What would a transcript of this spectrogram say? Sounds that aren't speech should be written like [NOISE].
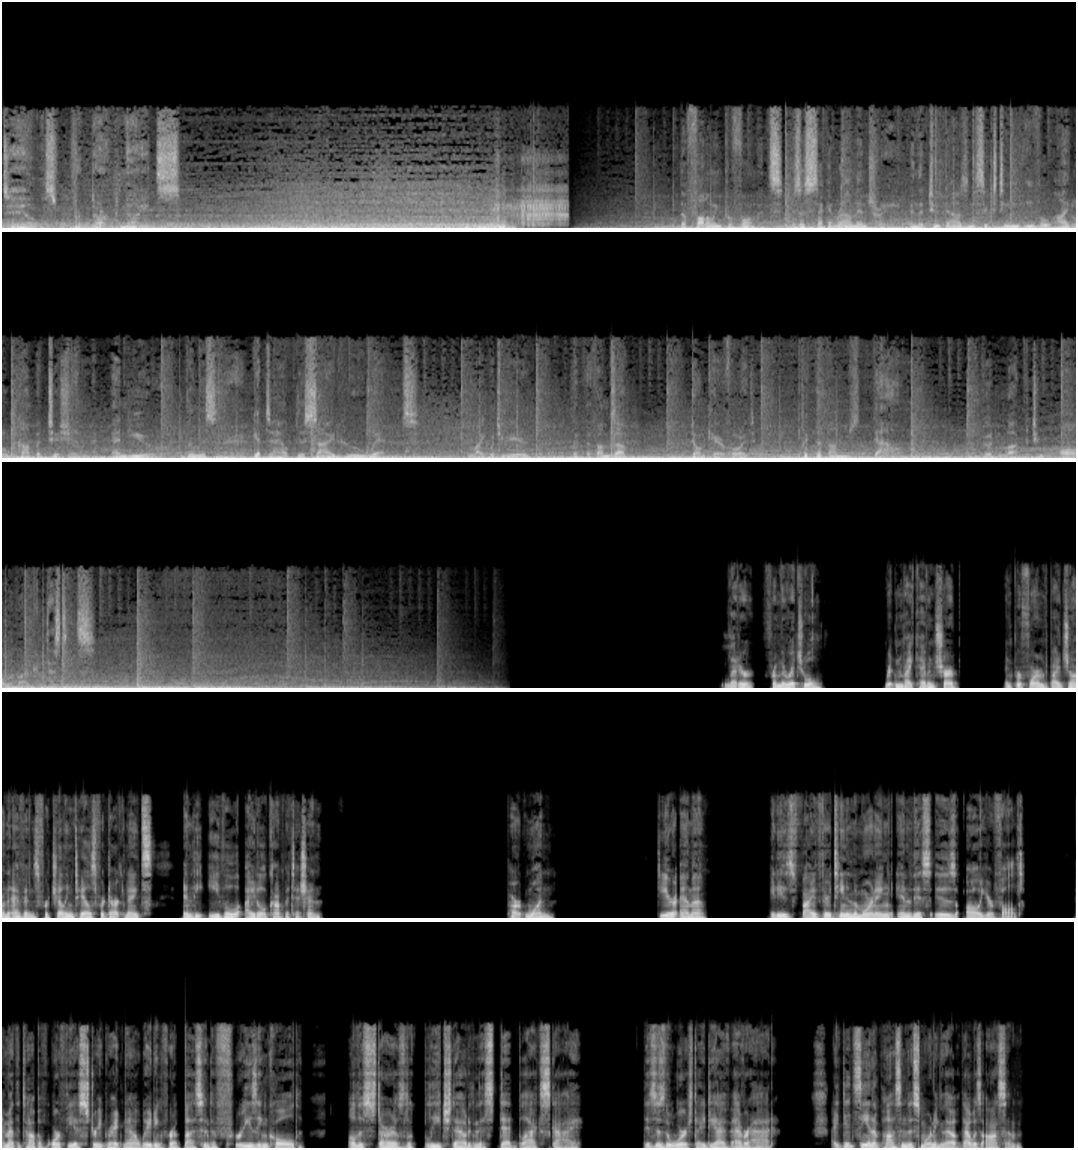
Tales for dark nights. The following performance is a second round entry in the 2016 Evil Idol competition, and you, the listener, get to help decide who wins. Like what you hear? Click the thumbs up. Don't care for it? Click the thumbs down. Good luck to all Letter from the Ritual, written by Kevin Sharp and performed by John Evans for Chilling Tales for Dark Nights and the Evil Idol competition. Part 1 Dear Emma, it is 5:13 in the morning and this is all your fault. I'm at the top of Orpheus Street right now waiting for a bus in the freezing cold. All the stars look bleached out in this dead black sky. This is the worst idea I've ever had. I did see an opossum this morning, though. That was awesome.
